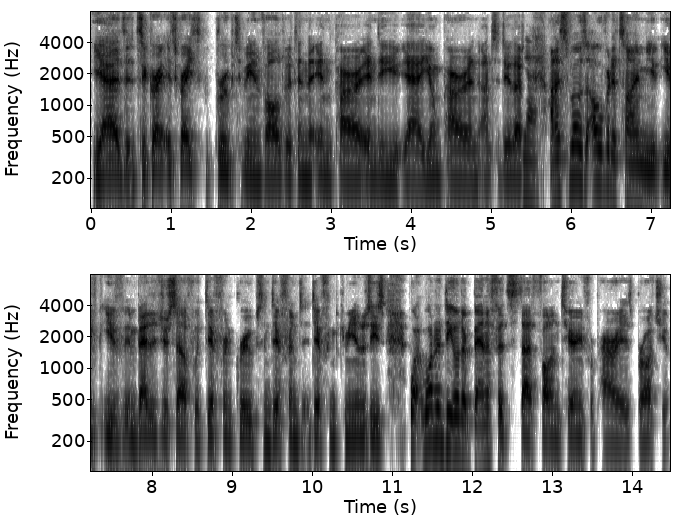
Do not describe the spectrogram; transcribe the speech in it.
Yeah, it's a great it's a great group to be involved with in the in PARE in the yeah, young PARE and, and to do that. Yeah. And I suppose over the time you, you've you've embedded yourself with different groups and different different communities. What what are the other benefits that volunteering for PARE has brought you?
